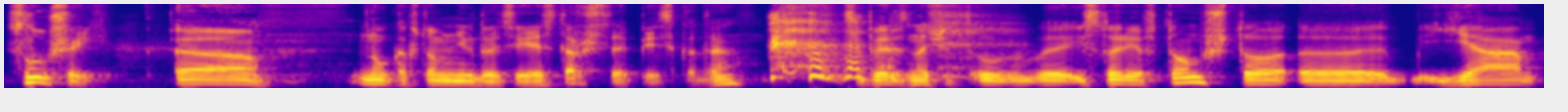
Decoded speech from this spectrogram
Слушай, э, ну, как в том анекдоте, я и старше тебя песька, да? Теперь, значит, история в том, что э, я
